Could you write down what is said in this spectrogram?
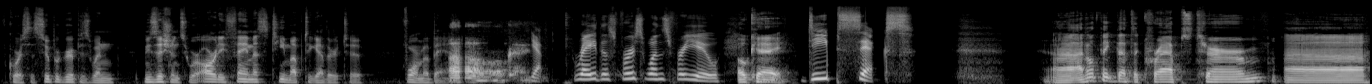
Of course, a supergroup is when musicians who are already famous team up together to form a band. Oh, okay. Yeah. Ray, this first one's for you. okay. Deep Six. Uh, I don't think that's a craps term. Uh,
